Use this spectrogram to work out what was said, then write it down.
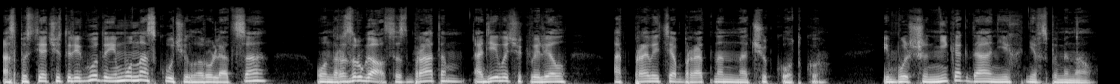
А спустя четыре года ему наскучила роль отца, он разругался с братом, а девочек велел отправить обратно на Чукотку. И больше никогда о них не вспоминал.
